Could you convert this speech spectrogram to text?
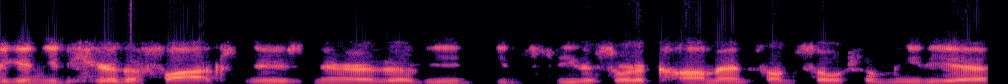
again, you'd hear the Fox News narrative, you'd, you'd see the sort of comments on social media,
